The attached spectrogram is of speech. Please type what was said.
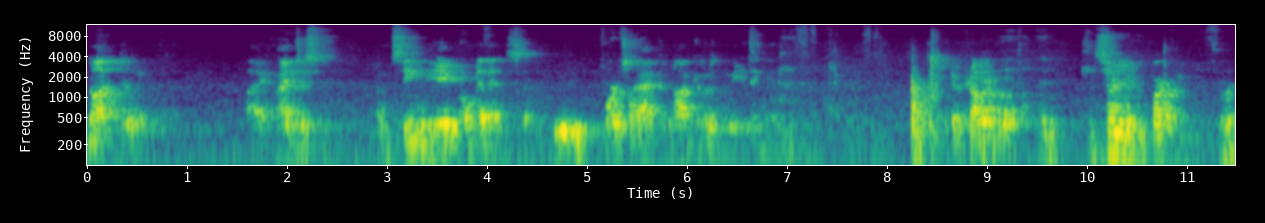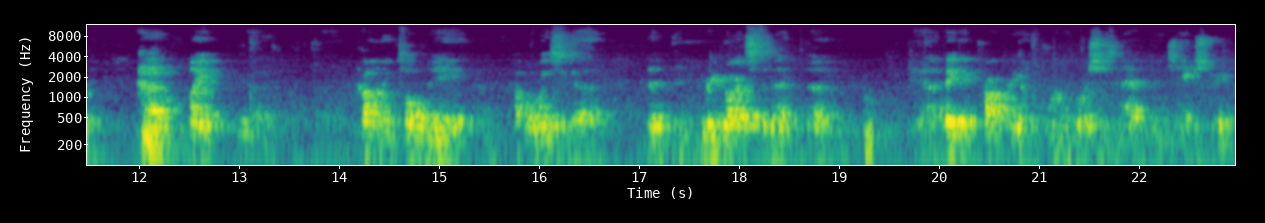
not doing it. I, I just, I'm seeing the April minutes. and Fortunately, I could not go to the meeting and Your comment, And Concerning the parking authority, uh, Mike uh, Conley told me a couple of weeks ago that in regards to that uh, vacant property on the corner of Washington Avenue and James Street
